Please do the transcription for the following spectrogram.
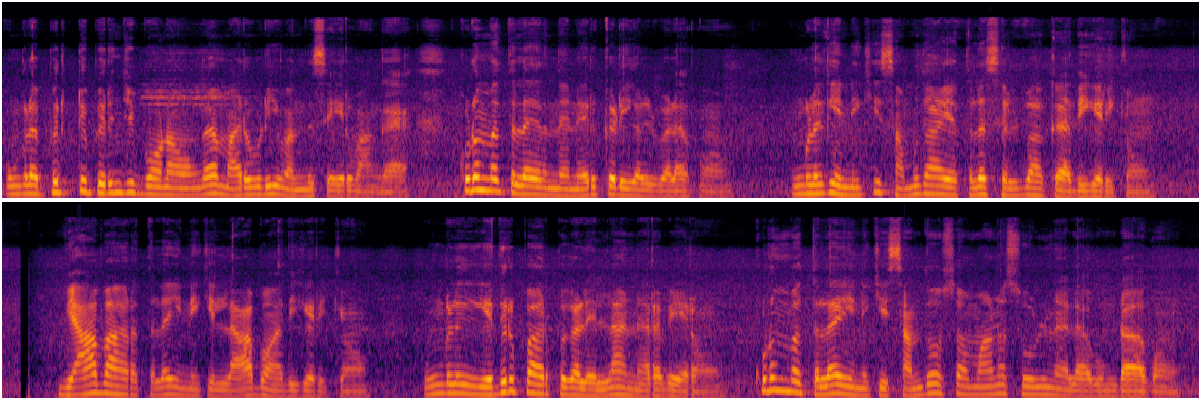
உங்களை பிரிட்டு பிரிஞ்சு போனவங்க மறுபடியும் வந்து சேருவாங்க. குடும்பத்தில் இருந்த நெருக்கடிகள் விலகும். உங்களுக்கு இன்றைக்கி சமுதாயத்தில் செல்வாக்கு அதிகரிக்கும். வியாபாரத்தில் இன்றைக்கி லாபம் அதிகரிக்கும். உங்களுக்கு எதிர்பார்ப்புகள் எல்லாம் நிறைவேறும். குடும்பத்தில் இன்றைக்கி சந்தோஷமான சூழ்நிலை உண்டாகும்.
